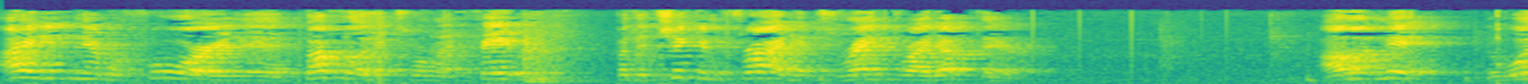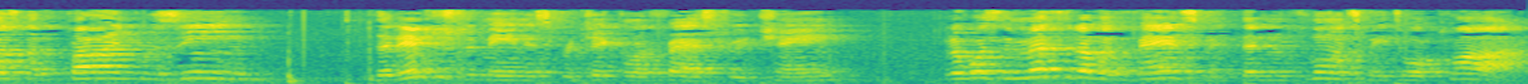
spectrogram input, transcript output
I had eaten there before, and the buffalo hips were my favorite, but the chicken fried hips ranked right up there. I'll admit, it was the fine cuisine that interested me in this particular fast food chain, but it was the method of advancement that influenced me to apply.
